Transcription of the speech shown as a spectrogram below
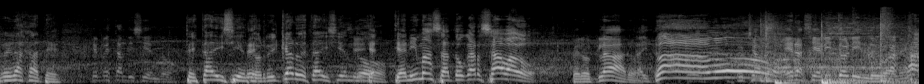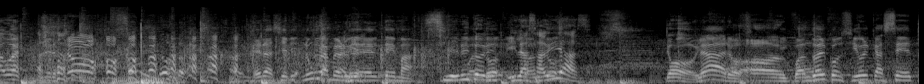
Relájate. ¿Qué me están diciendo? Te está diciendo, Ricardo está diciendo. ¿Te, te animás a tocar sábado? Pero claro. ¡Vamos! Era cielito lindo igual. ¿eh? Ah, bueno. Era cielito. Nunca me olvidé del tema. Cielito, Cuando- ¿y la cuando- sabías? No, Claro. Y cuando él consiguió el cassette,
